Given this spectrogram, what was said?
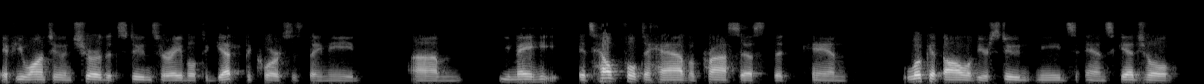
If you want to ensure that students are able to get the courses they need, um, you may it's helpful to have a process that can look at all of your student needs and schedule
